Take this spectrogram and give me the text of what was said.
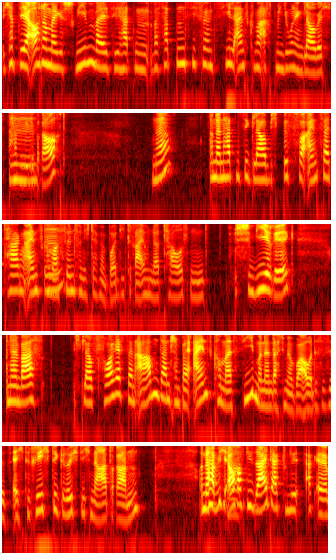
Ich habe dir ja auch nochmal geschrieben, weil sie hatten, was hatten sie für ein Ziel? 1,8 Millionen, glaube ich, haben mhm. sie gebraucht. Ne? Und dann hatten sie, glaube ich, bis vor ein, zwei Tagen 1,5 mhm. und ich dachte mir, boah, die 300.000, schwierig. Und dann war es, ich glaube, vorgestern Abend dann schon bei 1,7 und dann dachte ich mir, wow, das ist jetzt echt richtig, richtig nah dran. Und da habe ich ja. auch auf die Seite aktuali äh,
